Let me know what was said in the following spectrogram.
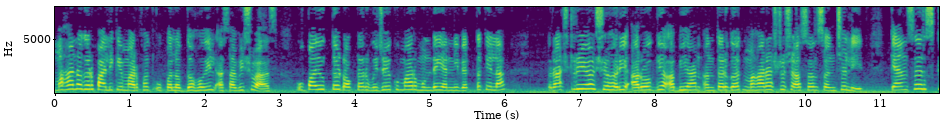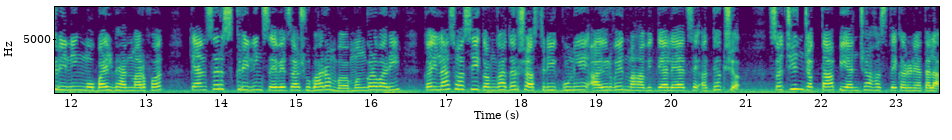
महानगरपालिकेमार्फत उपलब्ध होईल असा विश्वास उपायुक्त डॉक्टर विजयकुमार मुंडे यांनी व्यक्त केला. राष्ट्रीय शहरी आरोग्य अभियान अंतर्गत महाराष्ट्र शासन संचलित कॅन्सर स्क्रीनिंग मोबाईल व्हॅनमार्फत कॅन्सर स्क्रीनिंग सेवेचा शुभारंभ मंगळवारी कैलासवासी गंगाधर शास्त्री गुणे आयुर्वेद महाविद्यालयाचे अध्यक्ष सचिन जगताप यांच्या हस्ते करण्यात आला.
